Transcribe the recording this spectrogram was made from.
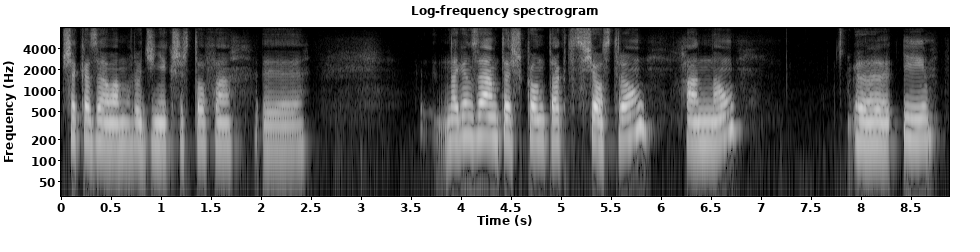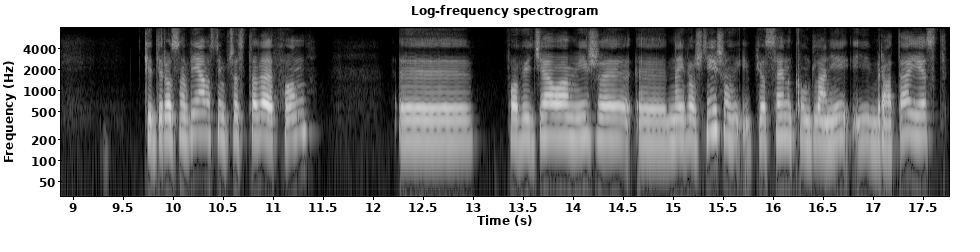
przekazałam rodzinie Krzysztofa. y, Nawiązałam też kontakt z siostrą, Hanną. y, I kiedy rozmawiałam z nim przez telefon, y, powiedziała mi, że y, najważniejszą piosenką dla niej i brata jest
